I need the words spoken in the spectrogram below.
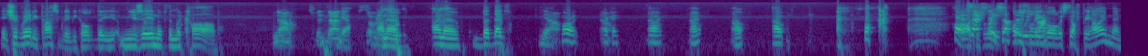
It should really possibly be called the Museum of the Macabre. No, it's been done. Yeah, so I know. I know, but that's yeah. No. All right. No. Okay. All right. All right. Oh. Oh. oh, I'll It's just actually leave, something I'll just we leave talked- all the stuff behind then.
